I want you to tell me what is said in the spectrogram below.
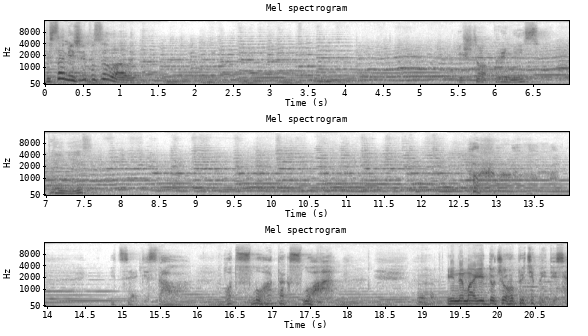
Ви самі ж і посилали. І що приніс? Приніс. І це дістав. От слуга так слуга. І немає до чого причепитися.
